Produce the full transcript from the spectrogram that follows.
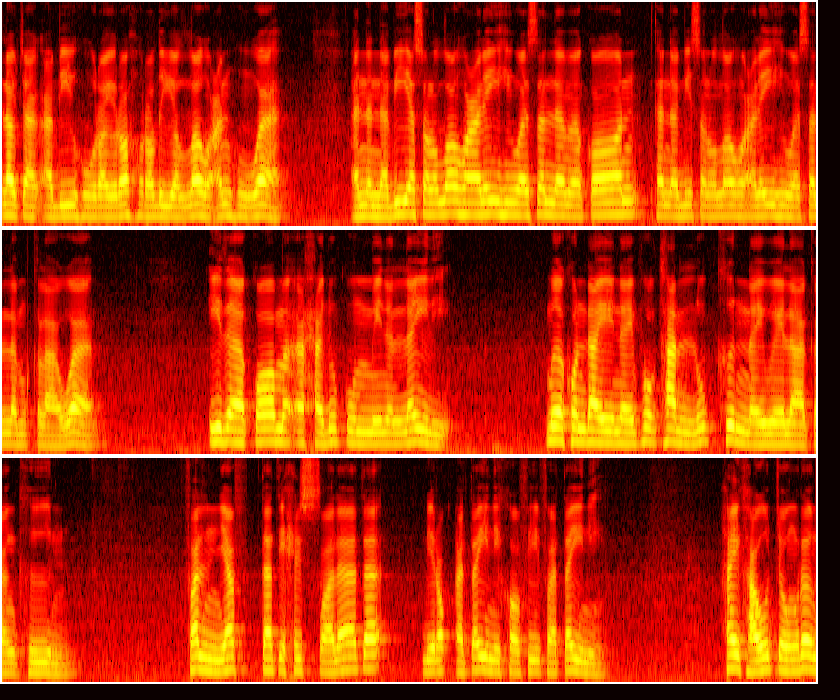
لو جاء أبي هريرة رضي الله عنه و أن النبي صلى الله عليه وسلم قال النبي صلى الله عليه وسلم قال إذا قام أحدكم من الليلเมื่อคนใดในพวกท่านลุกขึ้นในเวลากลางคืน فليفتتح الصلاة بركعتين خفيفتينให้เขาจงเริ่ม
